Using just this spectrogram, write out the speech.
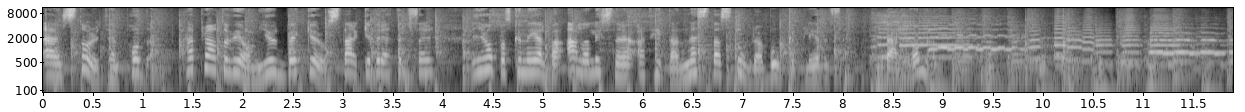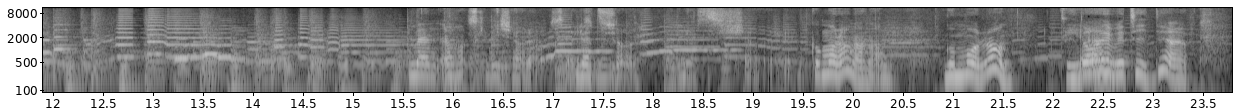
här är Storytel-podden. Här pratar vi om ljudböcker och starka berättelser. Vi hoppas kunna hjälpa alla lyssnare att hitta nästa stora bokupplevelse. Välkommen! Men jaha, ska vi köra? En- kör. God morgon Anna. God morgon. Det Idag är är- vi tidiga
